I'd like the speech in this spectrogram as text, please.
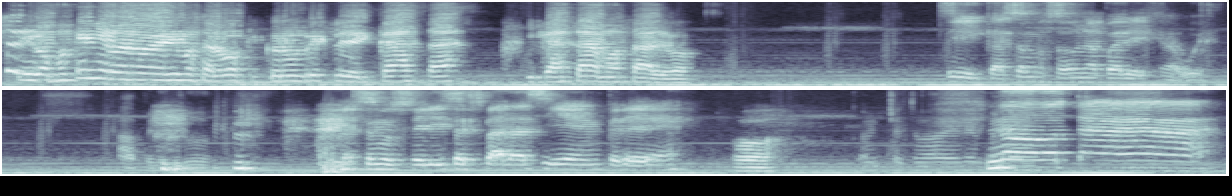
Yo digo, ¿por qué mierda no venimos al bosque con un rifle de caza y cazamos algo? Sí, casamos a una pareja, güey. Ah. Y la hacemos felices para siempre. Oh. Concha de tu madre. ¡Nota!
